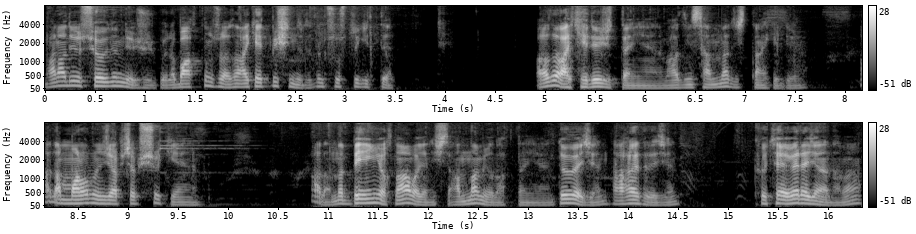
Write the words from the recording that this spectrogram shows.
Bana diyor sövdün diyor çocuk böyle. Baktım suratına hak etmişsindir dedim. Sustu gitti. Bazıları hak ediyor cidden yani. Bazı insanlar cidden hak ediyor. Adam mal olunca yapacak bir şey yok yani. Adamda beyin yok ne yapacaksın işte anlamıyor laftan yani. Döveceksin, hakaret edeceksin. Kötüye vereceksin adama.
